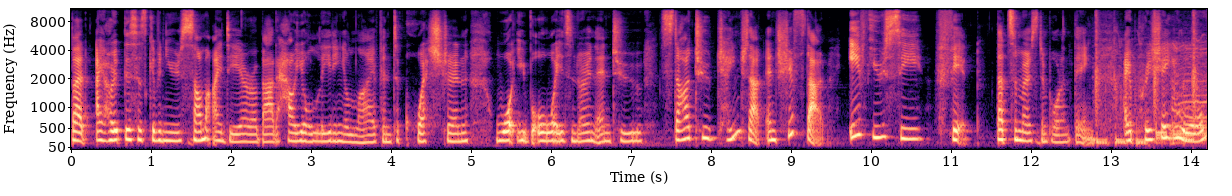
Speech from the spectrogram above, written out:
But I hope this has given you some idea about how you're leading your life and to question what you've always known and to start to change that and shift that if you see fit. That's the most important thing. I appreciate you all.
